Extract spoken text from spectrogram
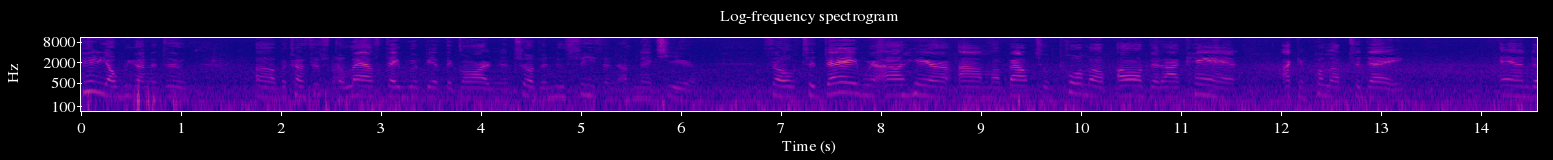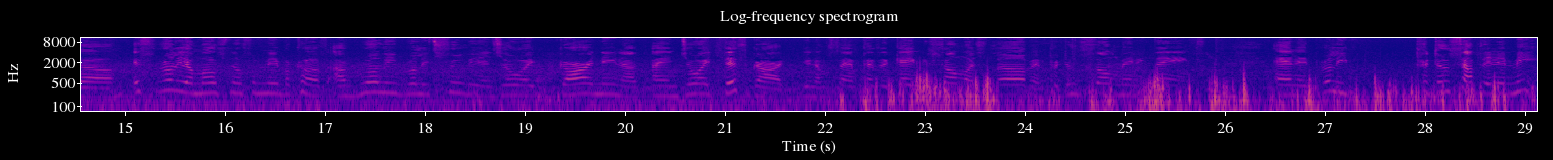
video we're gonna do uh, because this is the last day we'll be at the garden until the new season of next year. So today we're out here. I'm about to pull up all that I can. I can pull up today and uh, it's really emotional for me because I really, really, truly enjoyed gardening. I, I enjoyed this garden, you know what I'm saying, because it gave me so much love and produced so many things, and it really produced something in me,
